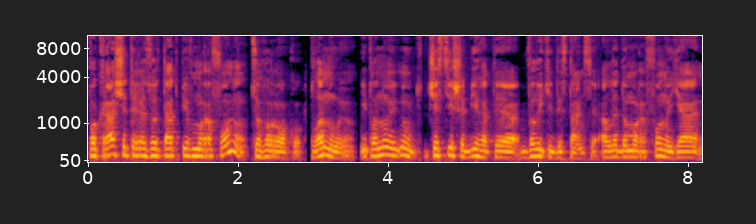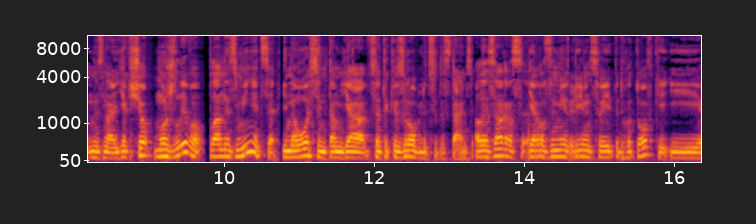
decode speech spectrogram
Покращити результат півмарафону цього року планую і планую ну частіше бігати великі дистанції, але до марафону я не знаю. Якщо можливо, плани зміняться, і на осінь там я все таки зроблю цю дистанцію. Але зараз я розумію рівень своєї підготовки і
